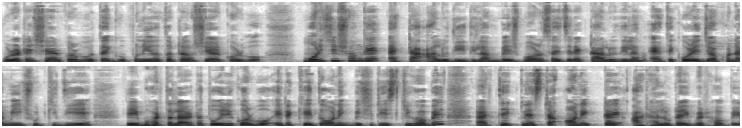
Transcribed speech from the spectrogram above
পুরোটাই শেয়ার করব, তাই গোপনীয়তাটাও শেয়ার করব। মরিচের সঙ্গে একটা আলু দিয়ে দিলাম, বেশ বড় সাইজের একটা আলু দিলাম। এতে করে যখন আমি এই শুটকি দিয়ে এই ভর্তা লাড়াটা তৈরি করব, এটা খেতে অনেক বেশি টেস্টি হবে আর থিকনেসটা অনেকটাই আঠালো টাইপের হবে।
